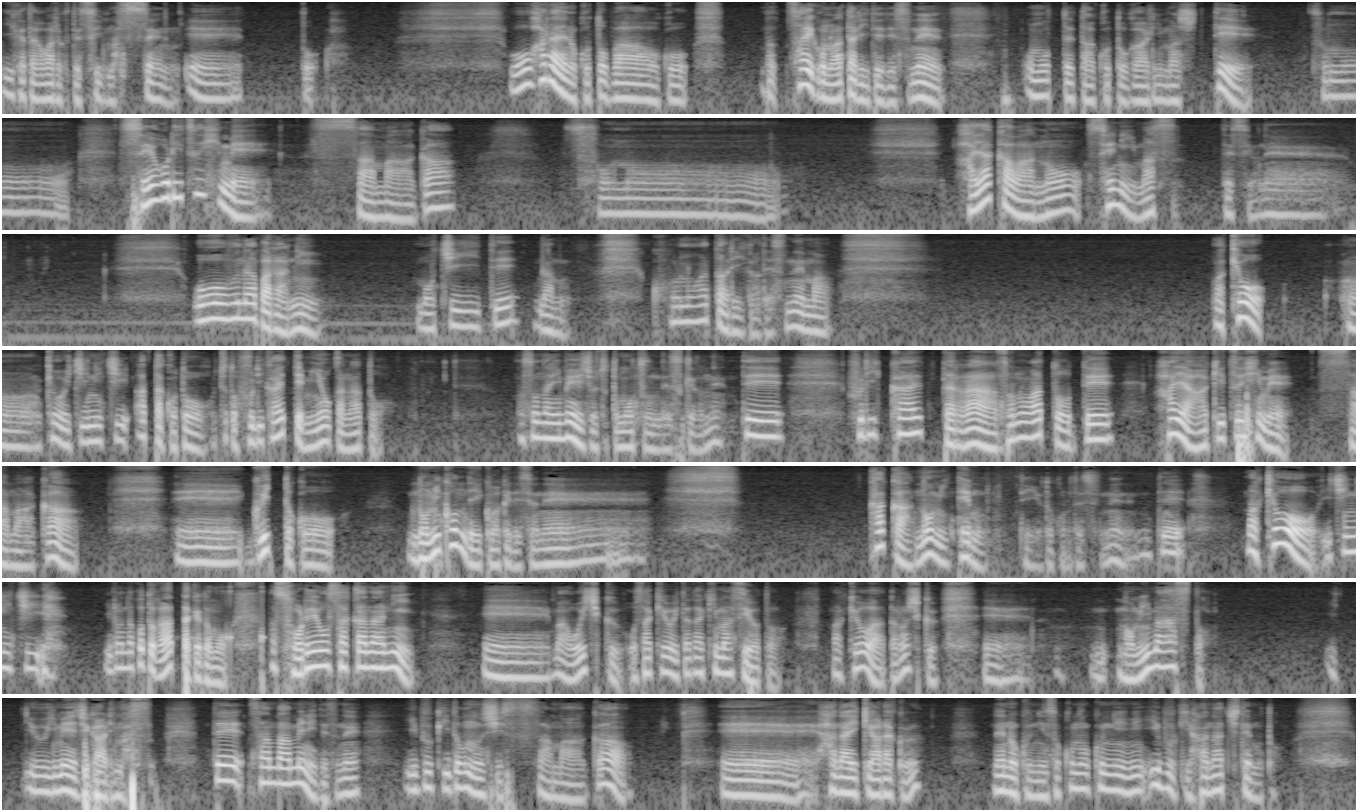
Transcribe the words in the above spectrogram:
言い方が悪くてすいません。えーっと、大原への言葉をこう、まあ最後のあたりでですね、思ってたことがありまして、その、セオリズ姫様がその早川の背にますですよね。大海原に用いて南む。この辺りがですねまあまあ今日、うん、今日一日あったことをちょっと振り返ってみようかなとそんなイメージをちょっと持つんですけどね。で、振り返ったら、その後で、早秋津姫様が、えー、ぐいっとこう、飲み込んでいくわけですよね。かかのみてむっていうところですよね。で、まあ今日一日、いろんなことがあったけども、まあ、それを魚に、えーまあ美味しくお酒をいただきますよと。まあ、今日は楽しく、えー飲みますというイメージがあります。で、3番目にですね、伊吹戸主様が、えー鼻息荒く、根の国、そこの国に息吹放ちてむと。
